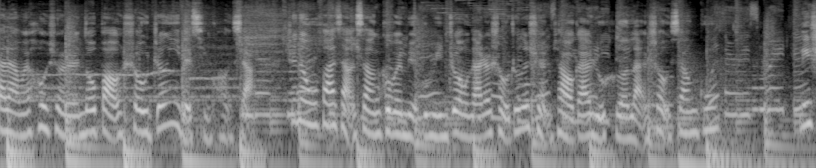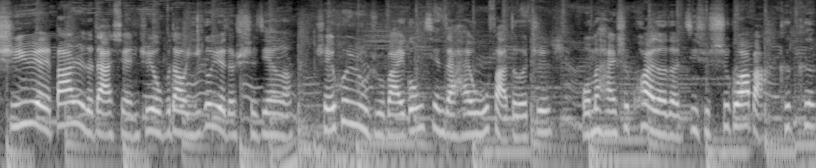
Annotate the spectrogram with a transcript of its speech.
在两位候选人都饱受争议的情况下，真的无法想象各位美国民众拿着手中的选票该如何蓝瘦香菇。离十一月八日的大选只有不到一个月的时间了，谁会入主白宫，现在还无法得知。我们还是快乐的继续吃瓜吧，科科。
